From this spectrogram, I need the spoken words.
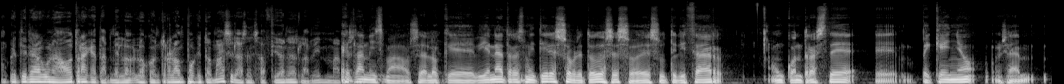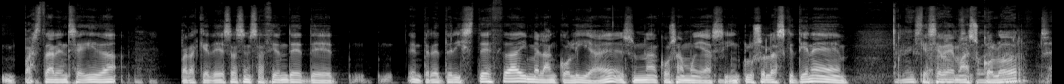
Aunque tiene alguna otra que también lo, lo controla un poquito más y la sensación es la misma. es la misma, o sea, lo que viene a transmitir es sobre todo es eso, es utilizar un contraste eh, pequeño, o sea, pastar enseguida para que dé esa sensación de, de- entre tristeza y melancolía, ¿eh? es una cosa muy así. Incluso las que tiene En que se ve más color. Sí.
